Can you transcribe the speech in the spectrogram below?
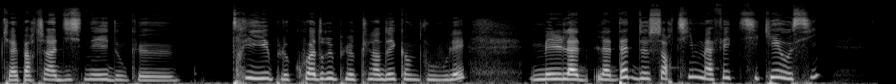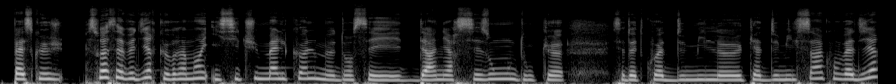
qui appartient à Disney, donc triple, quadruple clin comme vous voulez. Mais la, la date de sortie m'a fait tiquer aussi, parce que soit ça veut dire que vraiment il situe Malcolm dans ses dernières saisons, donc euh, ça doit être quoi, 2004-2005 on va dire,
